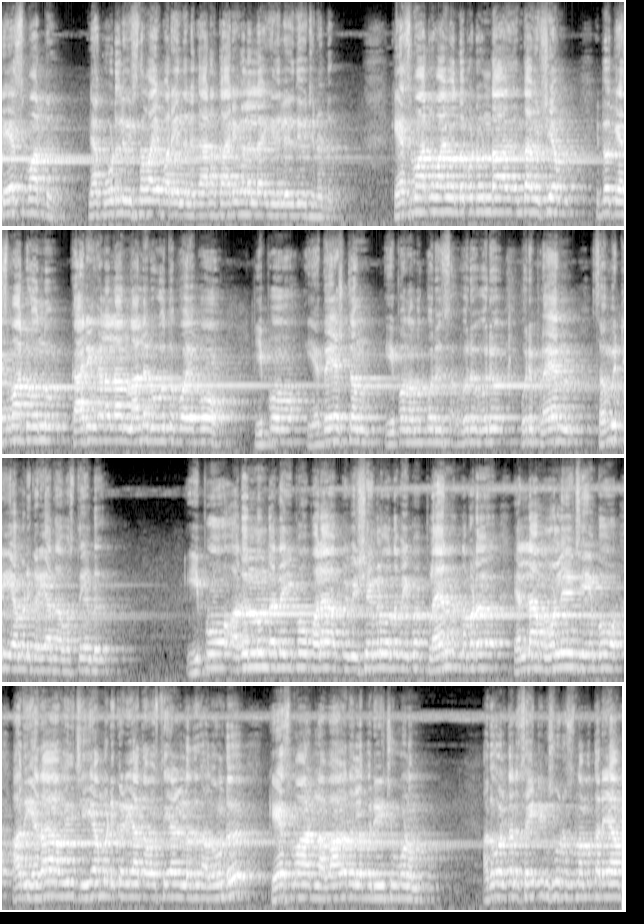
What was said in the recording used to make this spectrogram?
കെ സ്മാർട്ട് ഞാൻ കൂടുതൽ വിശദമായി പറയുന്നില്ല കാരണം കാര്യങ്ങളെല്ലാം ഇതിൽ എഴുതി വെച്ചിട്ടുണ്ട്. കെ സ്മാർട്ടുമായി ബന്ധപ്പെട്ടുകൊണ്ട് എന്താ വിഷയം? ഇപ്പോൾ കെ സ്മാർട്ട് വന്നു കാര്യങ്ങളെല്ലാം നല്ല രൂപത്തിൽ പോയപ്പോൾ ഇപ്പോൾ യഥേഷ്ടം ഇപ്പോൾ നമുക്കൊരു ഒരു ഒരു ഒരു പ്ലാൻ സബ്മിറ്റ് ചെയ്യാൻ വേണ്ടി കഴിയാത്ത അവസ്ഥയുണ്ട്. ഇപ്പോൾ അതൊന്നും തന്നെ ഇപ്പോൾ പല വിഷയങ്ങളും വന്നപ്പോൾ ഇപ്പോൾ പ്ലാൻ നമ്മൾ എല്ലാം ഓൺലൈൻ ചെയ്യുമ്പോൾ അത് യഥാവിധി ചെയ്യാൻ വേണ്ടി കഴിയാത്ത അവസ്ഥയാണുള്ളത് അതുകൊണ്ട് കേസ് സ്മാർട്ടിൽ അപാകതകൾ പരിഹരിച്ചു പോകണം. അതുപോലെ തന്നെ സൈറ്റ് ഇൻഷുറൻസ് നമുക്കറിയാം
